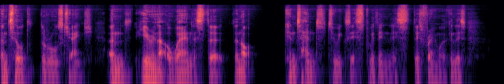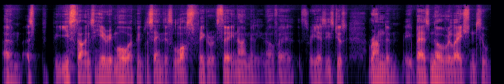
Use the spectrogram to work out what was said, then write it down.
until the rules change. And hearing that awareness that they're not content to exist within this, this framework and this um, you're starting to hear it more, where people are saying this lost figure of 39 million over three years is just random. It bears no relation to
